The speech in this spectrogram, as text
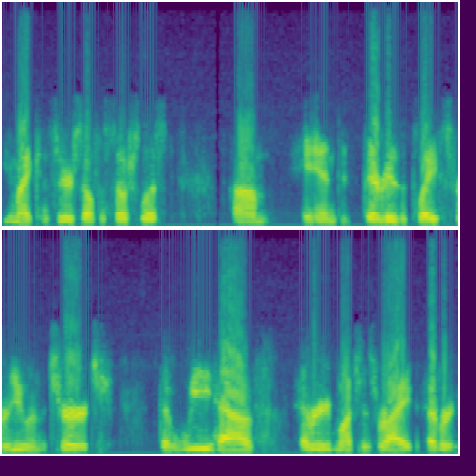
you might consider yourself a socialist, um, and there is a place for you in the church that we have every much as right, every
